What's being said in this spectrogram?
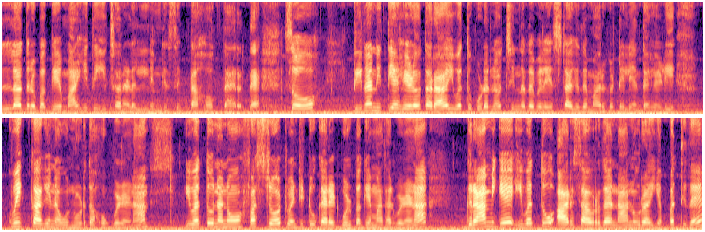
ಎಲ್ಲದರ ಬಗ್ಗೆ ಮಾಹಿತಿ ಈ ಚಾನಲಲ್ಲಿ ನಿಮಗೆ ಸಿಗ್ತಾ ಹೋಗ್ತಾ ಇರುತ್ತೆ. ಸೊ ದಿನನಿತ್ಯ ಹೇಳೋ ಥರ ಇವತ್ತು ಕೂಡ ಚಿನ್ನದ ಬೆಲೆ ಎಷ್ಟಾಗಿದೆ ಮಾರುಕಟ್ಟೆಯಲ್ಲಿ ಅಂತ ಹೇಳಿ ಕ್ವಿಕ್ ಆಗಿ ನಾವು ನೋಡ್ತಾ ಹೋಗ್ಬಿಡೋಣ. ಇವತ್ತು ನಾನು first twenty two carat gold ಬಗ್ಗೆ ಮಾತಾಡ್ಬಿಡೋಣ. ಗ್ರಾಮಿಗೆ ಇವತ್ತು ಆರು ಸಾವಿರದ ನಾನ್ನೂರ ಎಪ್ಪತ್ತಿದೆ.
